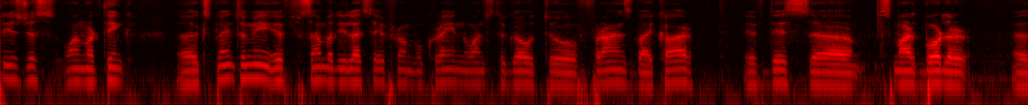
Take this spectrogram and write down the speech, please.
please just one more thing. Uh, explain to me if somebody, let's say from Ukraine, wants to go to France by car, if this uh, smart border uh,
